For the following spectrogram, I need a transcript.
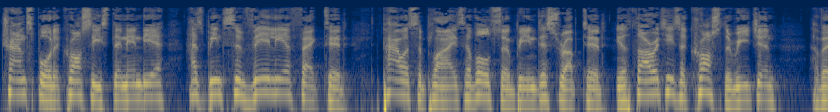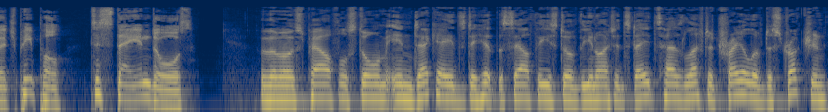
Transport across eastern India has been severely affected. Power supplies have also been disrupted. The authorities across the region have urged people to stay indoors. The most powerful storm in decades to hit the southeast of the United States has left a trail of destruction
